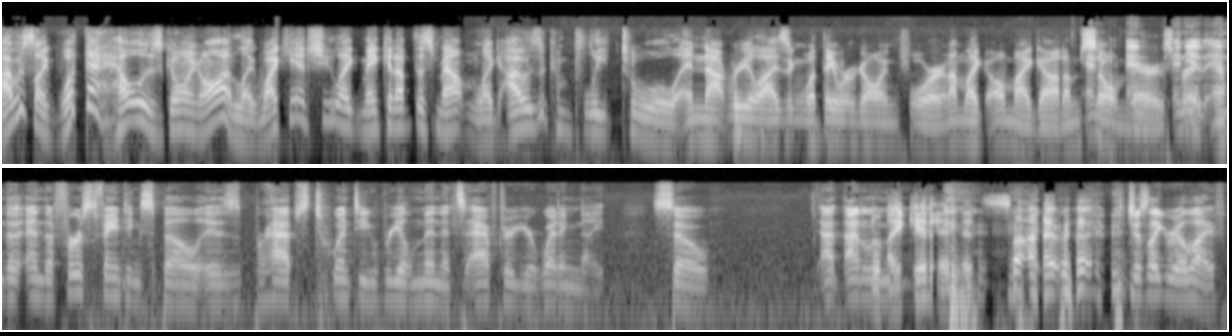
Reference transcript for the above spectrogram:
I was like, what the hell is going on? Like, why can't she like make it up this mountain? Like, I was a complete tool and not mm-hmm. realizing what they were going for. And I'm like, oh my god, I'm so embarrassed and, right yeah, and the and the first fainting spell is perhaps twenty real minutes after your wedding night. So, I, I don't know. now. Like maybe- it is. just like real life.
